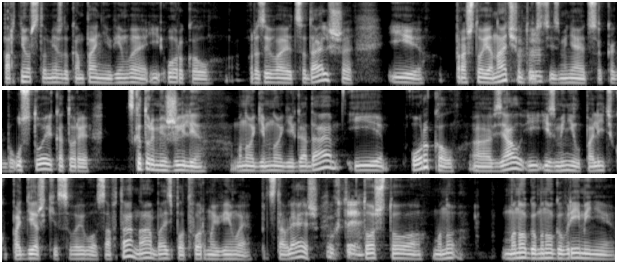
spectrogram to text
партнерство между компанией VMware и Oracle развивается дальше, и про что я начал, uh-huh. то есть изменяются как бы устои, которые, с которыми жили многие-многие года, и Oracle э, взял и изменил политику поддержки своего софта на базе платформы VMware. Представляешь? Ух ты. То, что много-много времени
